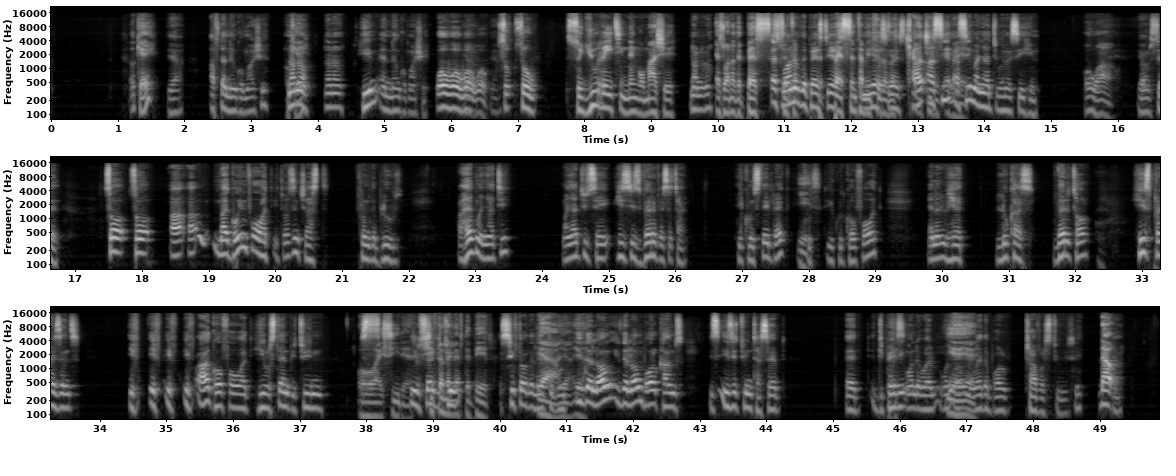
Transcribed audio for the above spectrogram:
Okay. Yeah. After Nengomasha. No, Okay. no, no, no. Him and Nengomasha. Whoa, whoa, whoa, whoa. So so so you rating Nengomasha No, no, no. as one of the best That's center- one of the best. yes. best center midfielders Yes, yes. I, I see. I had. see Manyati when I see him. Oh wow. You understand? So, so uh, uh, my going forward, it wasn't just from the Blues. I have Manyati. Manyati say he's, he's very versatile. He could stay back. He Yes. could, he could go forward. And then we had Lucas, very tall. His presence. If if if if I go forward, he will stand between Oh, I see that. Shift on the left a bit. shift on the left. Yeah, a bit. yeah, If the long if the long ball comes, it's easy to intercept, uh, depending on the where, where, Yeah, yeah. where the ball travels to. You see? Now,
